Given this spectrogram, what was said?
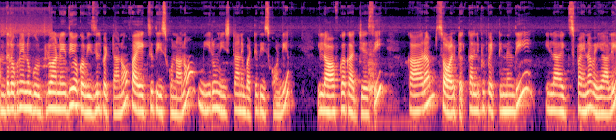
అంతలోపు నేను గుడ్లు అనేది ఒక విజిల్ పెట్టాను. ఫైవ్ ఎగ్స్ తీసుకున్నాను. మీరు మీ ఇష్టాన్ని బట్టి తీసుకోండి. ఇలా ఆఫ్గా కట్ చేసి కారం సాల్ట్ కలిపి పెట్టినది ఇలా ఎగ్స్ పైన వేయాలి.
